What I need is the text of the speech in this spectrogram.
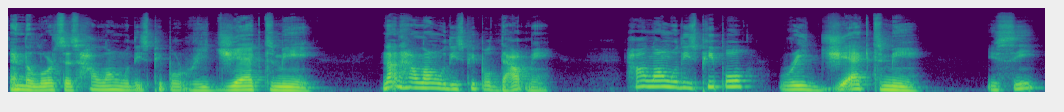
And the Lord says, "How long will these people reject me? Not how long will these people doubt me." How long will these people reject me? You see?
